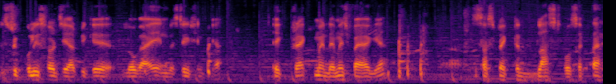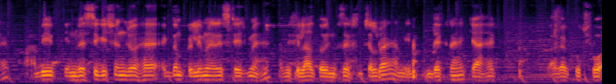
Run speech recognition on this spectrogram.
डिस्ट्रिक्ट पुलिस और जीआरपी के लोग आए इन्वेस्टिगेशन किया एक ट्रैक में डैमेज पाया गया सस्पेक्टेड ब्लास्ट हो सकता है। अभी इन्वेस्टिगेशन जो है एकदम प्रिलिमिनरी स्टेज में है। अभी फ़िलहाल तो इन्वेस्टिगेशन चल रहा है। हम देख रहे हैं क्या है। अगर कुछ हुआ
